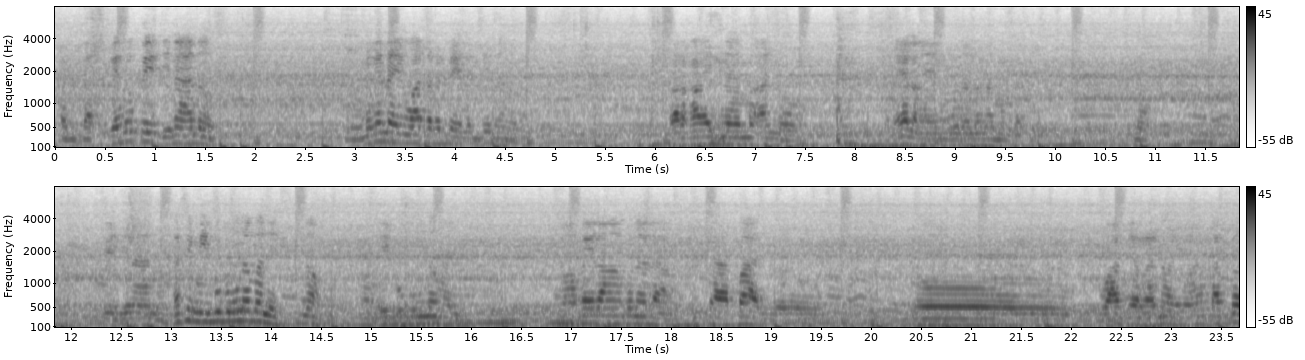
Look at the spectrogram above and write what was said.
Pandas. Pero pwede na ano. Maganda yung water repellent din ano. Para kahit na maano, kaya lang, eh, mura lang naman kasi. No. Pwede na ano. Kasi may bubong naman eh. No. May bubong naman. So, kailangan ko na lang sa ban yung yung water ano, yung ano?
